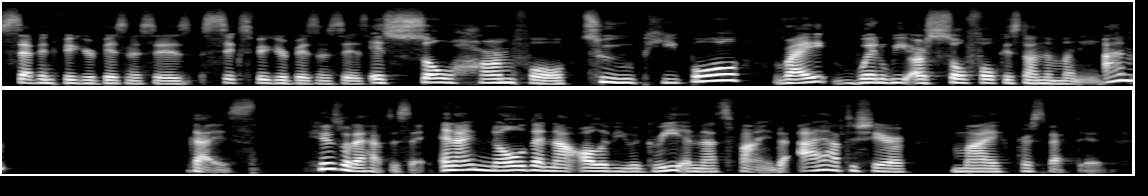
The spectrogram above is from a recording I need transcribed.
seven figure businesses, six figure businesses is so harmful to people, right? When we are so focused on the money. I'm, guys, here's what I have to say. And I know that not all of you agree, and that's fine, but I have to share my perspective.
